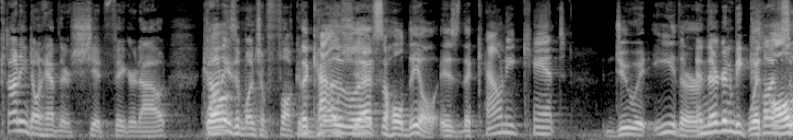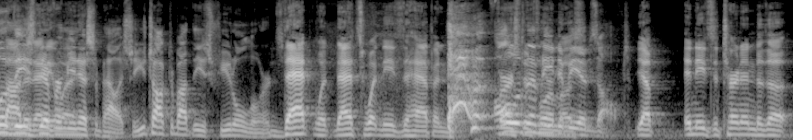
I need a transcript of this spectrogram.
County don't have their shit figured out. Well, County's a bunch of fucking the county. Well, that's the whole deal. Is the county can't do it either, And they're gonna be with all of these different anyway. municipalities. So you talked about these feudal lords. that what that's what needs to happen. all of them need to be absolved. Yep, it needs to turn into the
